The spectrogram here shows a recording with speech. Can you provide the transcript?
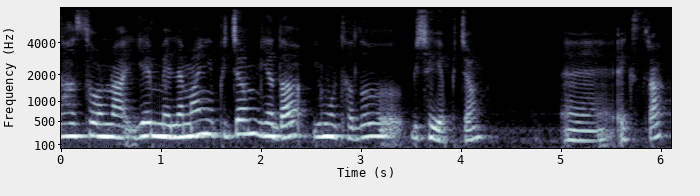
Daha sonra ya melemen yapacağım ya da yumurtalı bir şey yapacağım. Ee, ekstra.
